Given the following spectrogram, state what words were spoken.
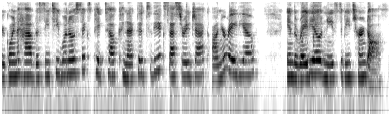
you're going to have the CT106 pigtail connected to the accessory jack on your radio, and the radio needs to be turned off.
